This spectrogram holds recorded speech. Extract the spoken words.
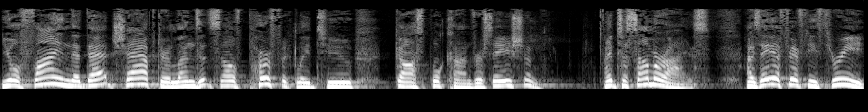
you'll find that that chapter lends itself perfectly to gospel conversation. And to summarize, Isaiah 53, uh,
